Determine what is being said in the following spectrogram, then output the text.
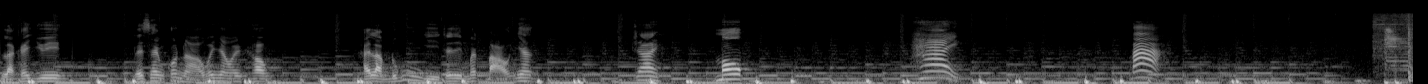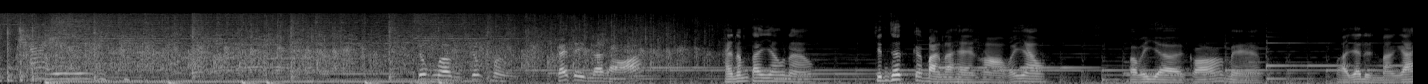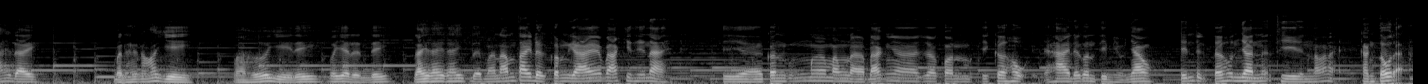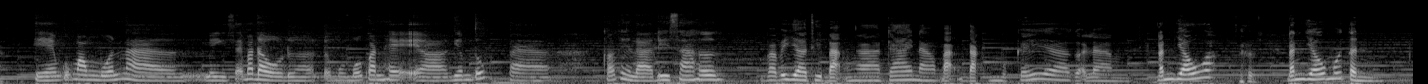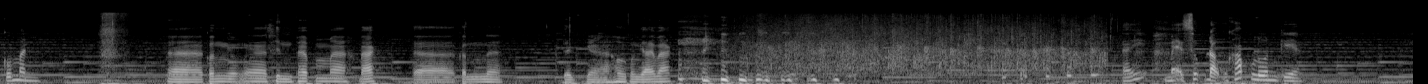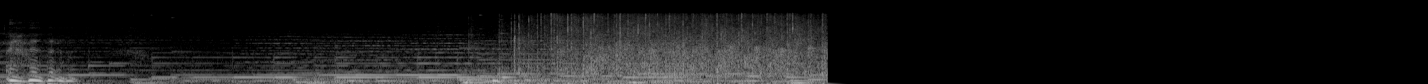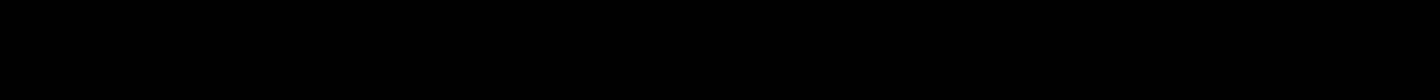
là cái duyên Để xem có nợ với nhau hay không. Hãy làm đúng những gì trái tim mách bảo nha. Rồi. Một hai ba. Chúc mừng, chúc mừng. Trái tim đã đỏ. Hãy nắm tay nhau nào. Chính thức các bạn đã hẹn hò với nhau. Và bây giờ có mẹ và gia đình bạn gái ở đây mình hãy nói gì và hứa gì đi với gia đình đi. Đây đây đây. Để mà nắm tay được con gái bác như thế này thì ờ, con cũng ờ, mong là bác ờ, cho con một cái cơ hội để hai đứa con tìm hiểu nhau. Đến được tới hôn nhân ấy, thì nó lại càng tốt ạ. Thì em cũng mong muốn là mình sẽ bắt đầu được, được một mối quan hệ nghiêm túc và có thể là đi xa hơn. Và bây giờ thì bạn trai nào bạn đặt một cái gọi là đánh dấu á đánh dấu mối tình của mình à, con cũng ờ, xin phép à, bác à, con ờ, được à, hôn con gái bác. Đấy mẹ xúc động khóc luôn kìa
